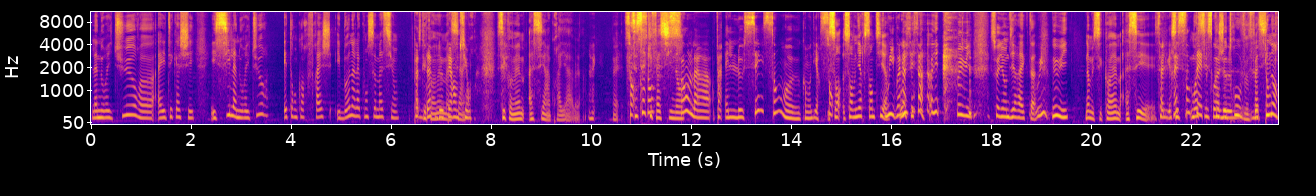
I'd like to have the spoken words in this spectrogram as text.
la nourriture euh, a été cachée et si la nourriture est encore fraîche et bonne à la consommation. Pas de date de péremption. C'est quand même assez incroyable. C'est ça qui est fascinant. Sans la... enfin, elle le sait sans, euh, comment dire, sans... sans... venir sentir. Oui, voilà, c'est ça. oui, oui, oui, soyons directs. Oui, oui, oui. Non, mais c'est quand même assez. Ça lui reste en Moi, c'est ce que je trouve fascinant.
